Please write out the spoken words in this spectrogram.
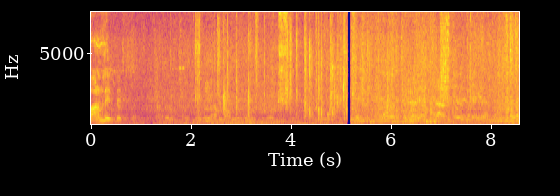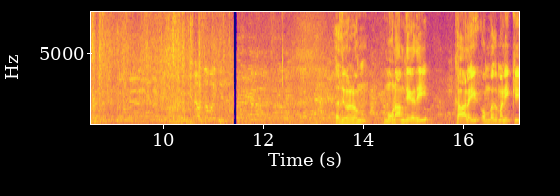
வானம் லேட் லேட் எதிர்வரும் மூணாம் தேதி காலை ஒன்பது மணிக்கு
